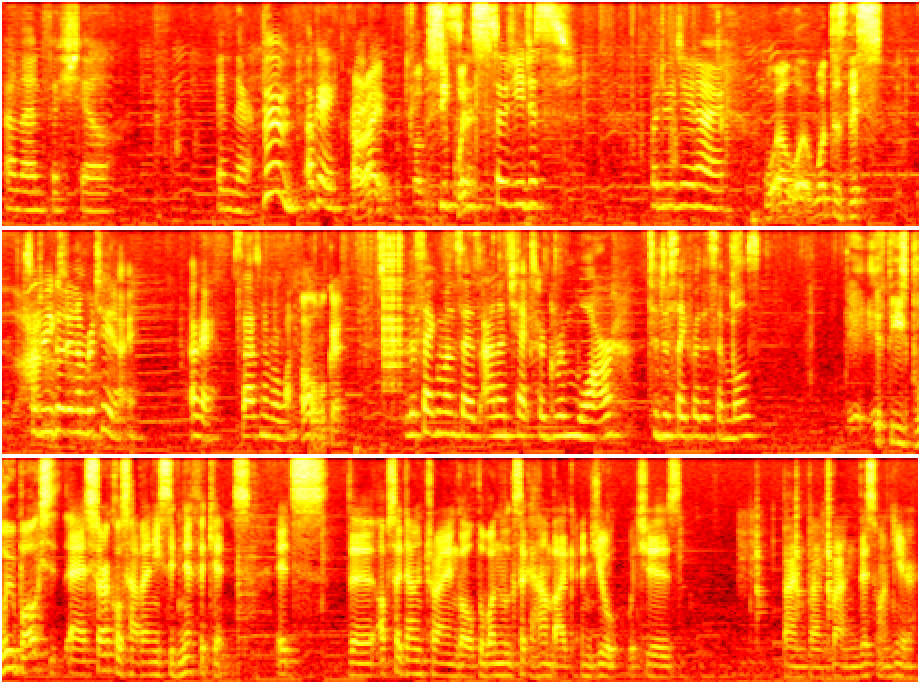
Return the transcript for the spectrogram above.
and then fishtail in there. Boom. Okay. All right, got the So, sequence. so do you just what do we do now? well, what, what does this? So do we go to number two now? Okay, so that's number one. Oh, okay. The second one says Anna checks her grimoire to decipher the symbols. If these blue box uh, circles have any significance, it's the upside down triangle, the one that looks like a handbag, and Joe, which is bang, bang, bang. This one here.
